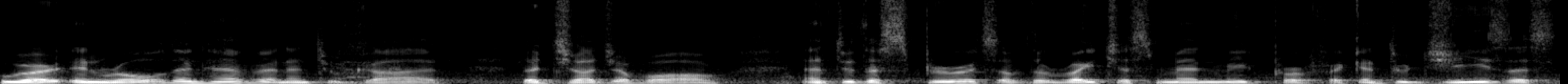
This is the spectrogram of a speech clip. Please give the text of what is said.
who are enrolled in heaven, and to God, the judge of all, and to the spirits of the righteous men made perfect, and to Jesus,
